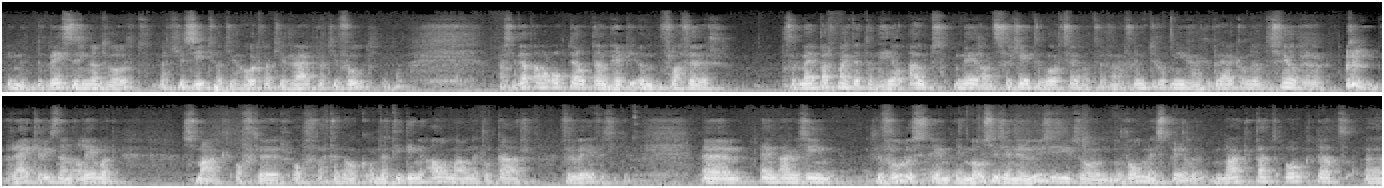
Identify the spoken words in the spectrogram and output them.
in de breedste zin van het woord, wat je ziet, wat je hoort, wat je ruikt, wat je voelt. Als je dat allemaal optelt, dan heb je een flaveur. Voor mij part mag dat een heel oud Nederlands vergeten woord zijn, wat we vanaf nu terug opnieuw gaan gebruiken, omdat het veel rijker is dan alleen maar smaak of geur of wat dan ook, omdat die dingen allemaal met elkaar verweven zitten. Um, en aangezien gevoelens en emoties en illusies hier zo'n rol mee spelen, maakt dat ook dat uh,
